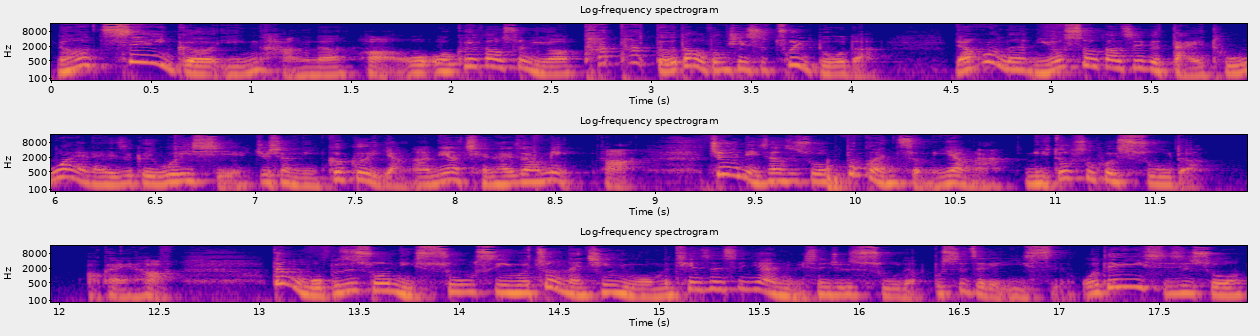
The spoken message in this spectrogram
然后这个银行呢，哈，我我可以告诉你哦，他他得到的东西是最多的，然后呢，你又受到这个歹徒外来的这个威胁，就像你哥哥一样啊，你要钱还是要命啊？就有点像是说，不管怎么样啊，你都是会输的。OK 哈，但我不是说你输是因为重男轻女，我们天生生下的女生就是输的，不是这个意思。我的意思是说，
